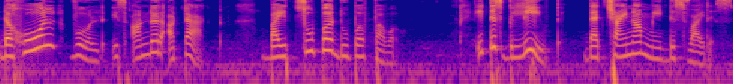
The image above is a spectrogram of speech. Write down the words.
The whole world is under attack by its super duper power. It is believed that China made this virus.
